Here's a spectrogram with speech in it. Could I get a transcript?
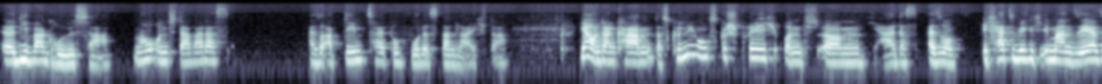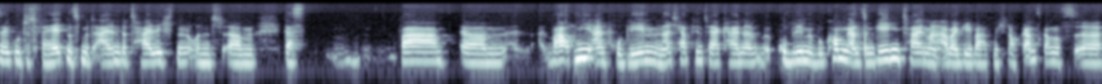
äh, die war größer. Ne? Und da war das, also ab dem Zeitpunkt wurde es dann leichter. Ja, und dann kam das Kündigungsgespräch und ähm, ja, das, also ich hatte wirklich immer ein sehr, sehr gutes Verhältnis mit allen Beteiligten und ähm, das war ähm, war auch nie ein Problem. Ne? Ich habe hinterher keine Probleme bekommen, ganz im Gegenteil. Mein Arbeitgeber hat mich noch ganz, ganz äh,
